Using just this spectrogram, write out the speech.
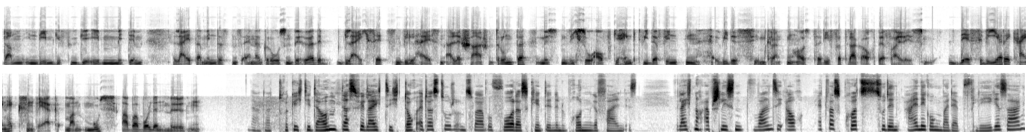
dann in dem Gefüge eben mit dem Leiter mindestens einer großen Behörde gleichsetzen, will heißen, alle Chargen drunter müssten sich so aufgehängt wiederfinden, wie das im Krankenhaustarifvertrag auch der Fall ist. Das wäre kein Hexenwerk, man muss aber wollen mögen. Ja, da drücke ich die Daumen, dass vielleicht sich doch etwas tut, und zwar bevor das Kind in den Brunnen gefallen ist. Vielleicht noch abschließend, wollen Sie auch etwas kurz zu den Einigungen bei der Pflege sagen?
